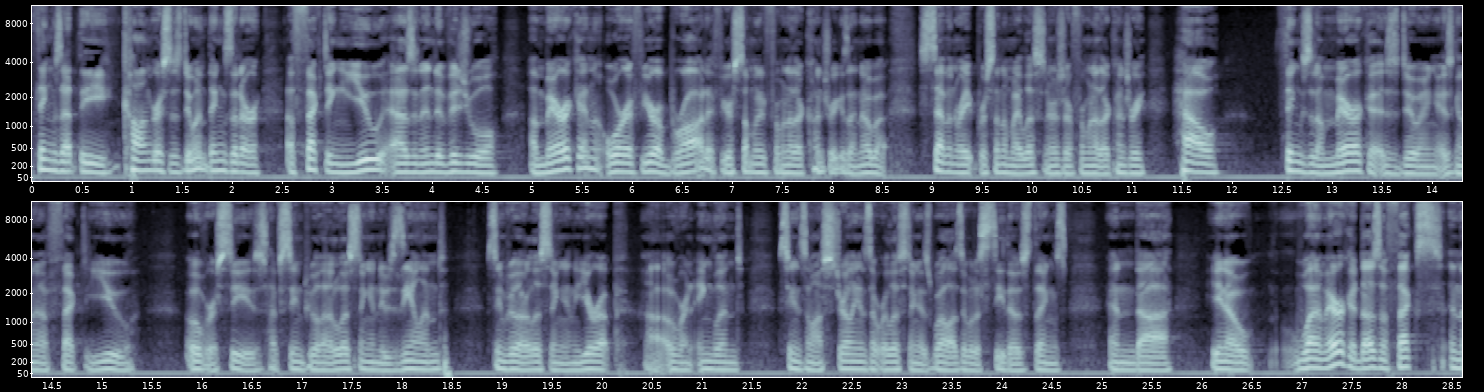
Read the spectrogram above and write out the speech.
things that the Congress is doing, things that are affecting you as an individual American or if you're abroad, if you're somebody from another country, because I know about seven or eight percent of my listeners are from another country, how things that America is doing is going to affect you overseas. I've seen people that are listening in New Zealand, seen people that are listening in Europe, uh, over in England, seen some Australians that were listening as well. I was able to see those things, and uh, you know what America does affects and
